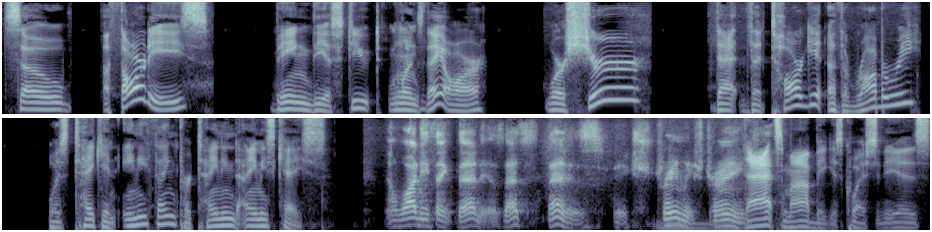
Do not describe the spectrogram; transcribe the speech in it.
So, authorities, being the astute ones they are, were sure that the target of the robbery was taking anything pertaining to Amy's case. Now, why do you think that is? That's that is extremely strange. That's my biggest question is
